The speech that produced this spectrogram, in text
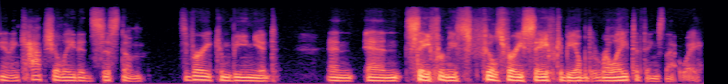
an encapsulated system. It's very convenient and and safe for me. Feels very safe to be able to relate to things that way.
